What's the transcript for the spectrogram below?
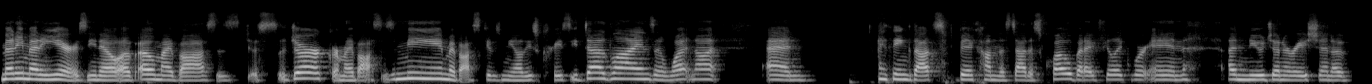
many, many years, you know, of, oh, my boss is just a jerk or my boss is mean. My boss gives me all these crazy deadlines and whatnot. And I think that's become the status quo, but I feel like we're in a new generation of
